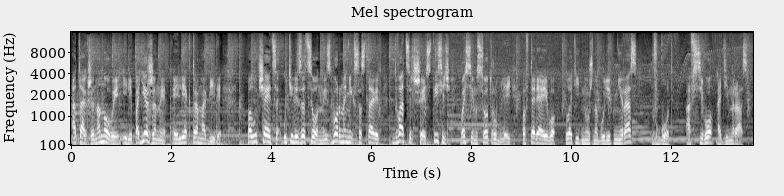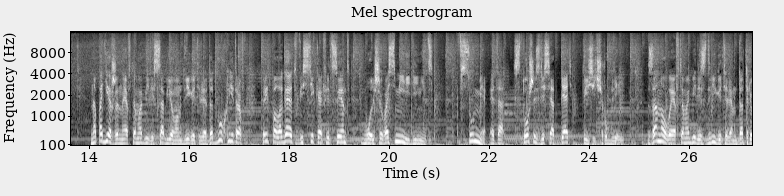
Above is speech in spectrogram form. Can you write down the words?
а также на новые или подержанные электромобили. Получается, утилизационный сбор на них составит 26 800 рублей. Повторяю его, платить нужно будет не раз в год, а всего один раз. На подержанные автомобили с объемом двигателя до 2 литров предполагают ввести коэффициент больше 8 единиц. В сумме это 165 тысяч рублей. За новые автомобили с двигателем до 3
